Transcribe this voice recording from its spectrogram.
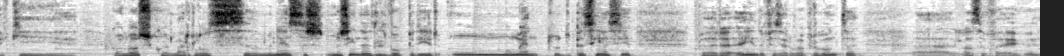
aqui connosco, a Marluce Menezes, mas ainda lhe vou pedir um momento de paciência para ainda fazer uma pergunta à Rosa Veiga.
